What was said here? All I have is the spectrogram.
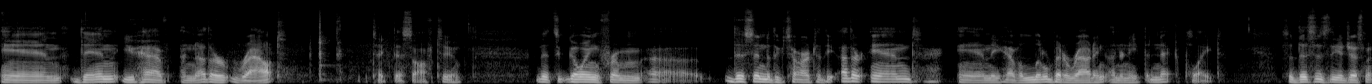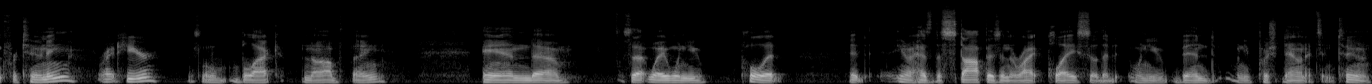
And then you have another route, take this off too, that's going from uh, this end of the guitar to the other end, and you have a little bit of routing underneath the neck plate. So this is the adjustment for tuning right here, this little black knob thing and um, so that way when you pull it, it you know has the stop is in the right place so that when you bend, when you push down, it's in tune.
